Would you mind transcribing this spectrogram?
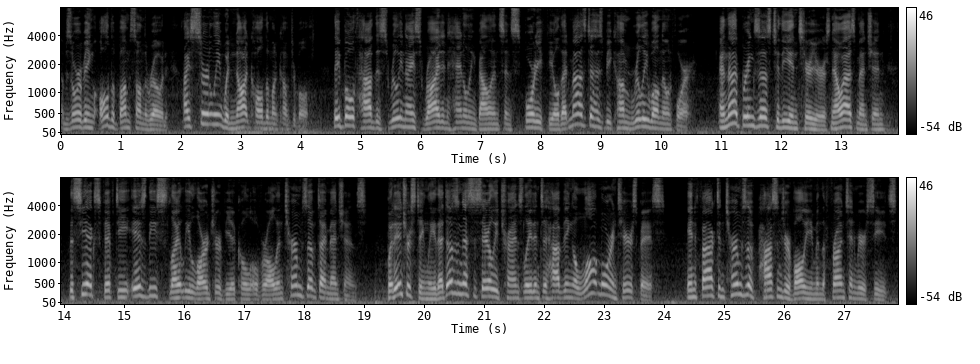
absorbing all the bumps on the road, I certainly would not call them uncomfortable. They both have this really nice ride and handling balance and sporty feel that Mazda has become really well known for. And that brings us to the interiors. Now, as mentioned, the CX50 is the slightly larger vehicle overall in terms of dimensions. But interestingly, that doesn't necessarily translate into having a lot more interior space. In fact, in terms of passenger volume in the front and rear seats,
